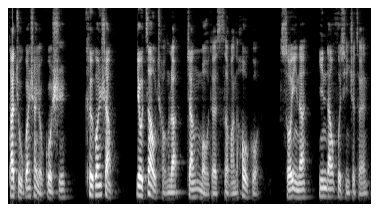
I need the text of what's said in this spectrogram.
他主观上有过失，客观上又造成了张某的死亡的后果，所以呢，应当负刑事责任。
